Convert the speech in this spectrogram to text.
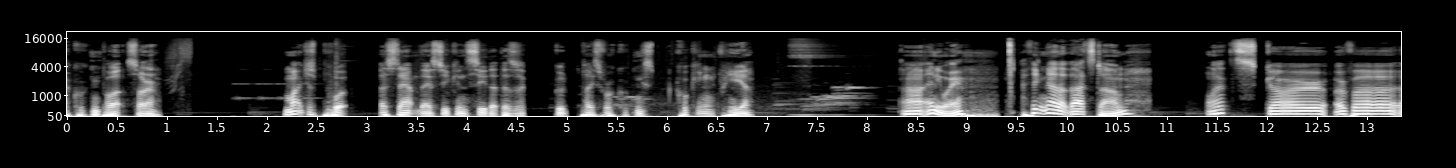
a cooking pot, so might just put a stamp there so you can see that there's a good place for cooking cooking here. Uh, anyway, I think now that that's done, let's go over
